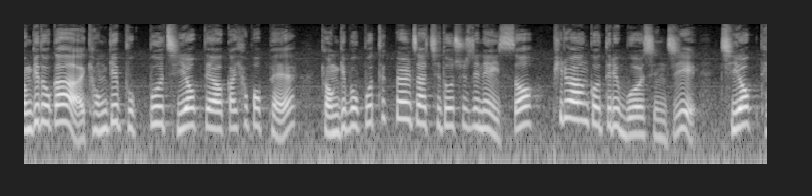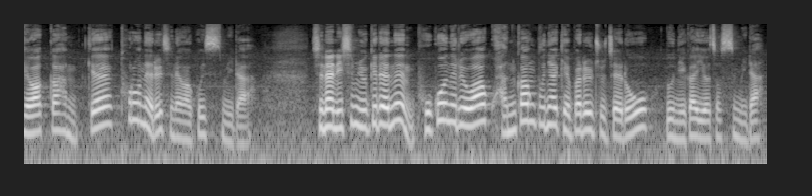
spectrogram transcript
경기도가 경기 북부 지역 대학과 협업해 경기 북부 특별자치도 추진에 있어 필요한 것들이 무엇인지 지역 대학과 함께 토론회를 진행하고 있습니다. 지난 26일에는 보건의료와 관광 분야 개발을 주제로 논의가 이어졌습니다.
